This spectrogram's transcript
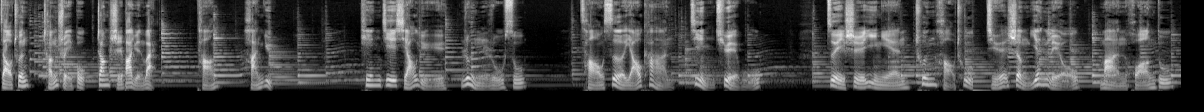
早春呈水部张十八员外。唐韩愈。天街小雨润如酥草色遥看近却无。最是一年春好处绝胜烟柳满皇都。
